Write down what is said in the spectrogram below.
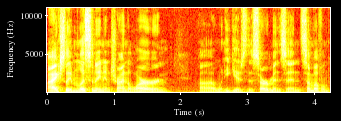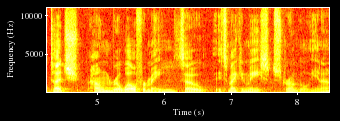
I actually am listening and trying to learn uh, when he gives the sermons, and some of them touch home real well for me. Mm-hmm. So it's making me struggle, you know.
